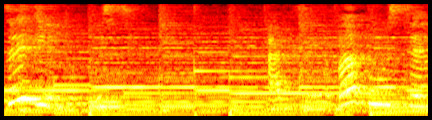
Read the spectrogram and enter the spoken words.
Це дідусь, а це бабуся.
